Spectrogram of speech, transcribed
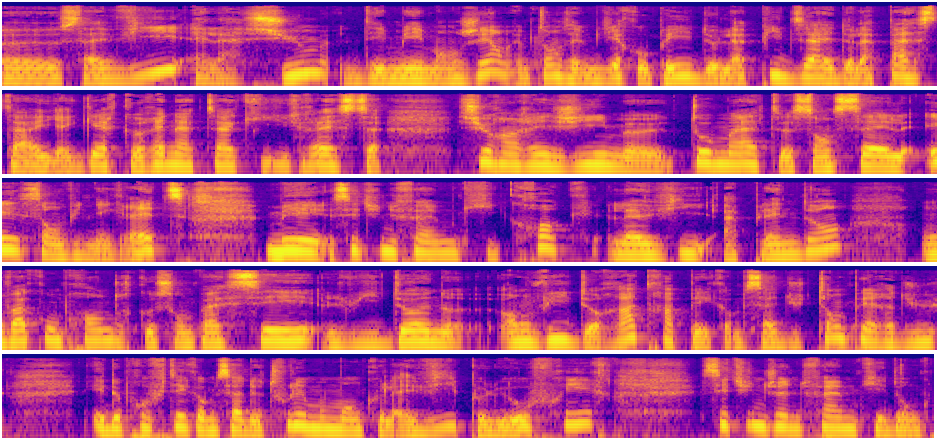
euh, sa vie, elle assume d'aimer manger. En même temps, vous allez me dire qu'au pays de la pizza et de la pasta, il y a guère que Renata qui reste sur un régime euh, tomate sans sel et sans vinaigrette. Mais c'est une femme qui croque la vie à pleines dents. On va comprendre que son passé lui donne envie de rattraper comme ça du temps perdu et de profiter comme ça de tous les moments que la vie peut lui offrir. C'est une jeune femme qui est donc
